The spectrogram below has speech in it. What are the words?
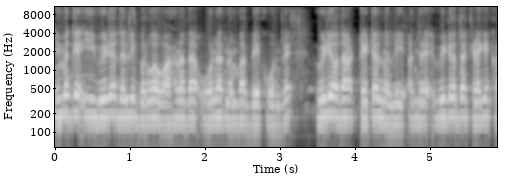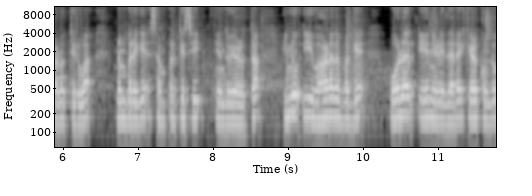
ನಿಮಗೆ ಈ ವಿಡಿಯೋದಲ್ಲಿ ಬರುವ ವಾಹನದ ಓನರ್ ನಂಬರ್ ಬೇಕು ಅಂದರೆ ವಿಡಿಯೋದ ಟೈಟಲ್ನಲ್ಲಿ ಅಂದರೆ ವಿಡಿಯೋದ ಕೆಳಗೆ ಕಾಣುತ್ತಿರುವ ನಂಬರಿಗೆ ಸಂಪರ್ಕಿಸಿ ಎಂದು ಹೇಳುತ್ತಾ ಇನ್ನು ಈ ವಾಹನದ ಬಗ್ಗೆ ಓನರ್ ಏನು ಹೇಳಿದ್ದಾರೆ ಕೇಳಿಕೊಂಡು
